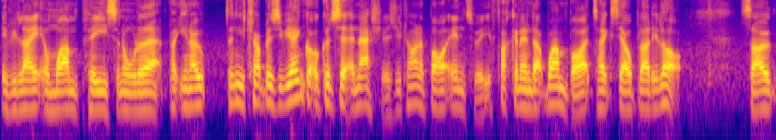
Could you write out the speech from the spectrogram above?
if you lay it in one piece and all of that. But you know, then your trouble is if you ain't got a good set of gnashers, you're trying to bite into it, you fucking end up one bite, takes the whole bloody lot. So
